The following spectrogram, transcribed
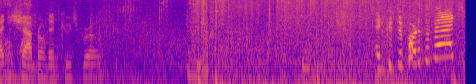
I just chaperoned in Cooch, bro. And Cooch a part of the match!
